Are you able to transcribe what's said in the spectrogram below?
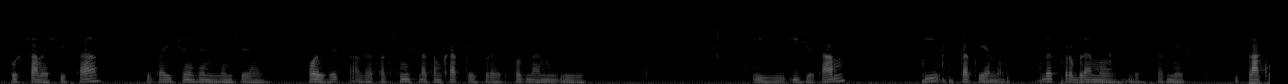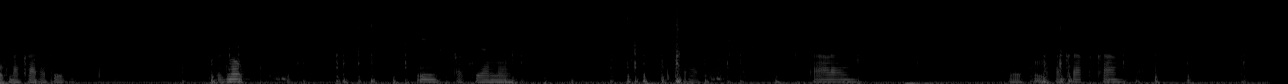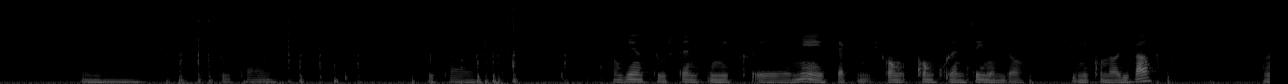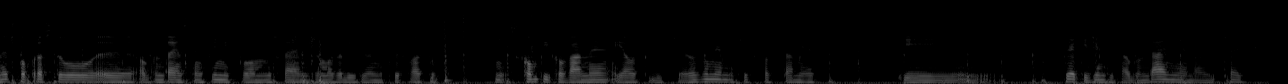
puszczamy shifta. Tutaj ciężej mi będzie spojrzeć, ale patrzymy się na tą kratkę, która jest pod nami i, i idzie tam. I skakujemy. Bez problemu, bez żadnych fiflaków na klawiaturze. Znów i skakujemy. Teraz dalej. Tu jest chyba ta kratka. Mm, tutaj. Tutaj. Więc cóż, ten filmik y, nie jest jakimś kon konkurencyjnym do filmiku Noliva. Lecz po prostu y, oglądając filmik pomyślałem, że może być dla niektórych osób skomplikowany. Ja osobiście rozumiem wszystko co tam jest i wielkie dzięki za oglądanie, no i cześć.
